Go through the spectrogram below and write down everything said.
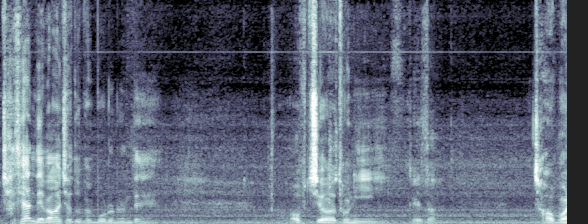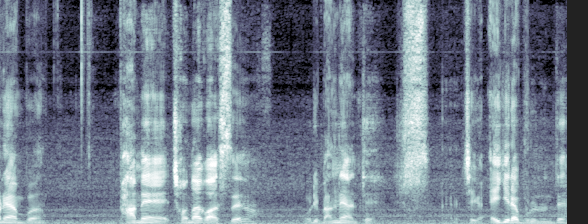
자세한 내막은 저도 별 모르는데 없죠 돈이. 그래서 저번에 한번 밤에 전화가 왔어요. 우리 막내한테 제가 애기라 부르는데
